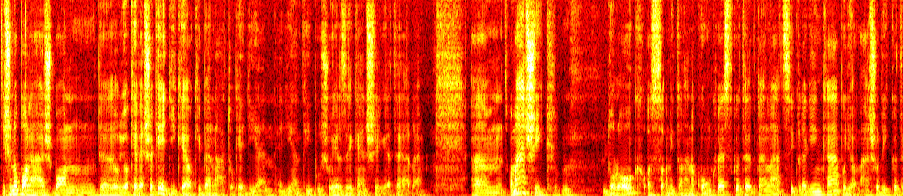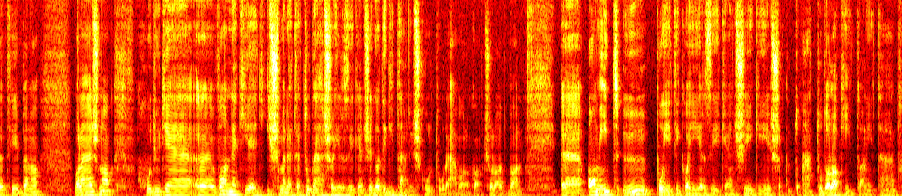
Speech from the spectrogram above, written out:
És én a Balázsban például a kevesek egyike, akiben látok egy ilyen, egy ilyen típusú érzékenységet erre. A másik dolog, az, ami talán a Conquest kötetben látszik leginkább, ugye a második kötetében a Balázsnak, hogy ugye van neki egy ismerete, tudása, érzékenység a digitális kultúrával kapcsolatban, amit ő politikai érzékenységé is át tud alakítani. Tehát,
